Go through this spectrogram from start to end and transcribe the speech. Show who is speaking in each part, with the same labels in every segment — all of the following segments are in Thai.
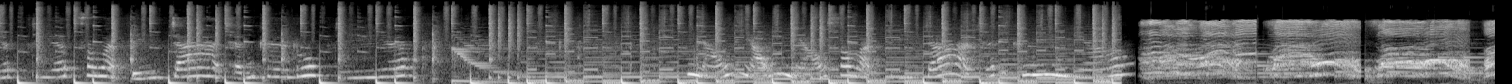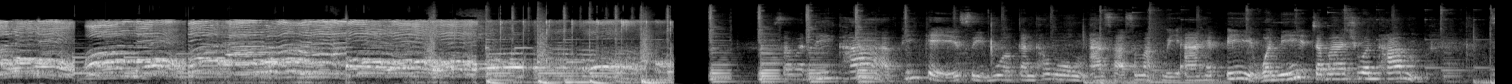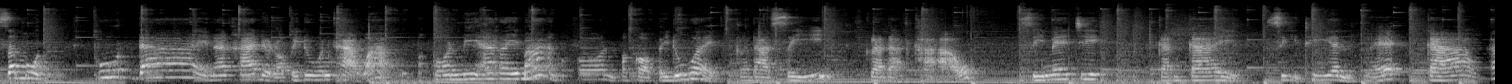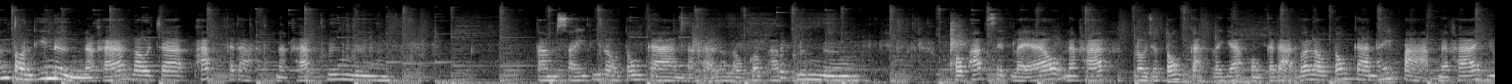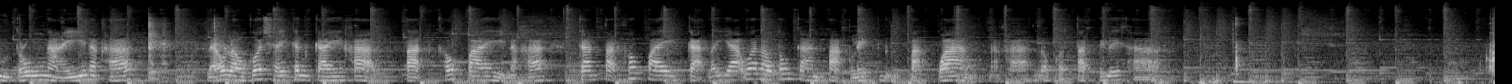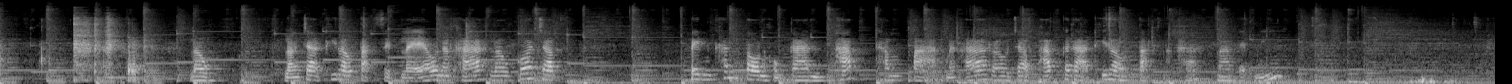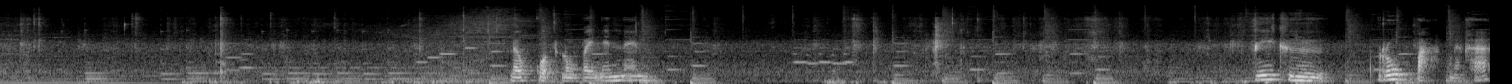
Speaker 1: จี๊ยบเจี๊ยบสวัสดีจ้า ฉันคือลูกเจี๊ยบเหมียวเหมียวเหมียวสวัสดีจ้า ฉันคือเหมียวสวัสดีค่ะ พี่เก๋สีบัวกันทวงศ์อาสาสมัคร VR Happy วันนี้จะมาชวนทำ สมุดพูดได้นะคะ เดี๋ยวเราไปดูกันค่ะว่าอุปกรณ์มีอะไรบ้างอุปกรณ์ประกอบไปด้วย กระดาษสี กระดาษขาว สีเมจิกกันไกรสีเทียนและกาวขั้นตอนที่หนึ่งนะคะ เราจะพับกระดาษนะคะครึ่งหนึ่งตามไซส์ที่เราต้องการนะคะ แล้วเราก็พับครึ่งหนึ่ง พอพับเสร็จแล้วนะคะ เราจะต้องกะระยะของกระดาษว่าเราต้องการให้ปากนะคะ อยู่ตรงไหนนะคะ แล้วเราก็ใช้กันไกรค่ะ ตัดเข้าไปนะคะ การตัดเข้าไปกะระยะว่าเราต้องการปากเล็กหรือปากกว้างนะคะเราก็ตัดไปเลยค่ะเราหลังจากที่เราตัดเสร็จแล้วนะคะ เราก็จะเป็นขั้นตอนของการพับ ทำปากนะคะ เราจะพับกระดาษที่เราตัดนะคะ มาแบบนี้ แล้วกดลงไปแน่น ๆนี่คือรูปปากนะคะ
